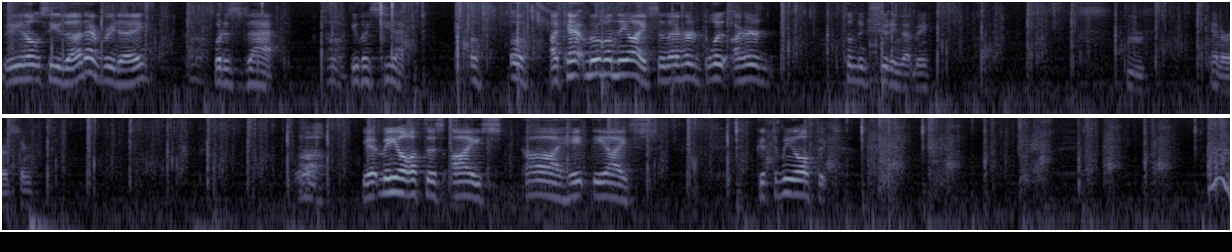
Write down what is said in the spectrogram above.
You don't see that every day. What is that? You guys see that? Oh, oh, I can't move on the ice, and I heard I heard something shooting at me. Hmm. Interesting. Ugh, get me off this ice. Oh, I hate the ice. Get me off it. Hmm.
